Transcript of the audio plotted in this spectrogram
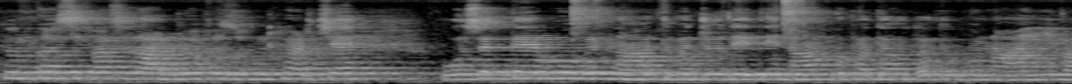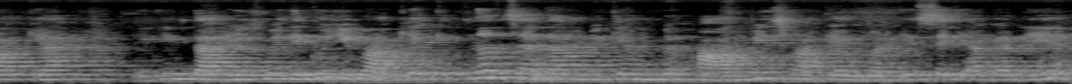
कि उनका सिपा सलार जो फजूल खर्च है हो सकता है वो अगर ना तवज्जो देते, ना उनको पता होता तो वो ना ये वाक्य। लेकिन तारीख में देखो, ये वाक्य कितना ज़्यादा हमें कि हम आज भी इस वाक्य को बढ़ से क्या कर रहे हैं?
